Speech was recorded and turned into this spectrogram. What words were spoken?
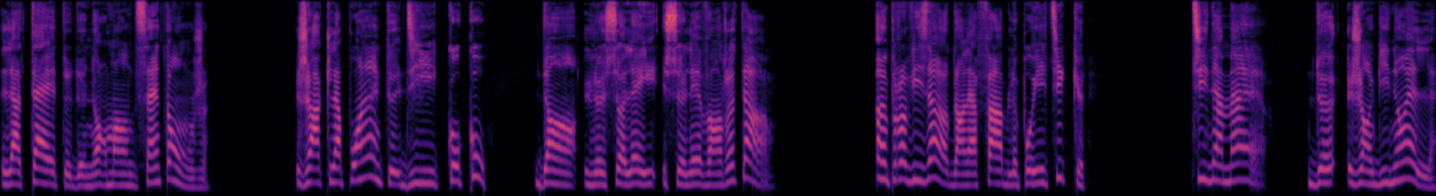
La tête de Normande Saint-Onge. Jacques Lapointe dit Coco dans Le soleil se lève en retard. Un proviseur dans la fable poétique Tinamère de Jean-Guy Noël,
